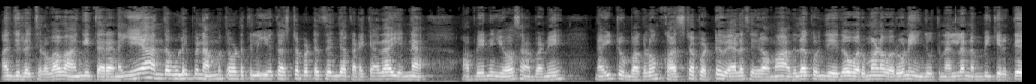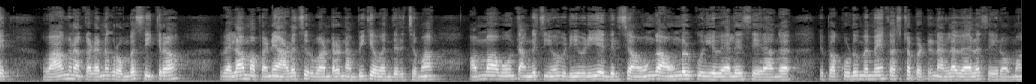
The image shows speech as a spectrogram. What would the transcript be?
அஞ்சு லட்ச ரூபா வாங்கி தரேன் ஏன் அந்த உழைப்பு நம்ம தோட்டத்திலேயே கஷ்டப்பட்டு செஞ்சால் கிடைக்காதா என்ன? அப்படின்னு யோசனை பண்ணி நைட்டும் பகலும் கஷ்டப்பட்டு வேலை செய்கிறோமா அதில் கொஞ்சம் ஏதோ வருமானம் வரும்னு எங்களுக்கு நல்ல நம்பிக்கை இருக்குது வாங்கின கடனுக்கு ரொம்ப சீக்கிரம் வெள்ளாமை பண்ணி அடைச்சிருவான்ற நம்பிக்கை வந்துருச்சுமா? அம்மாவும் தங்கச்சியும் விடிய விடிய எந்திரிச்சு அவங்க அவங்களுக்குரிய வேலையை செய்கிறாங்க இப்போ குடும்பமே கஷ்டப்பட்டு நல்லா வேலை செய்கிறோமா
